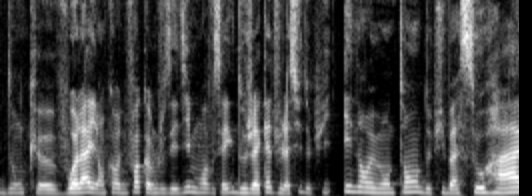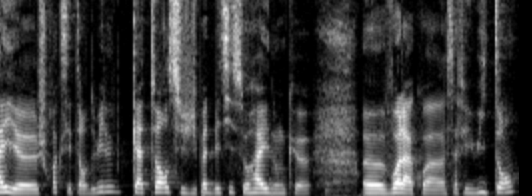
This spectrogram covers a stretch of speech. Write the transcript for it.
Donc euh, voilà, et encore une fois, comme je vous ai dit, moi, vous savez que Doja Cat, je la suis depuis énormément de temps, depuis bah, So High, euh, je crois que c'était en 2014 si je dis pas de bêtises So High, donc euh, euh, voilà quoi, ça fait 8 ans,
